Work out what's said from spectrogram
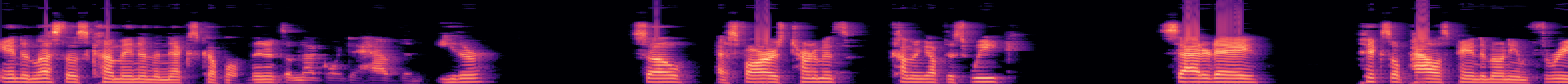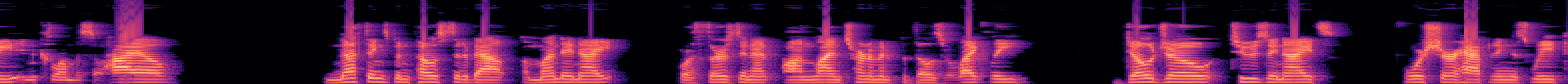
And unless those come in in the next couple of minutes, I'm not going to have them either. So, as far as tournaments coming up this week, Saturday, Pixel Palace Pandemonium 3 in Columbus, Ohio. Nothing's been posted about a Monday night or Thursday night online tournament, but those are likely. Dojo Tuesday nights for sure happening this week,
